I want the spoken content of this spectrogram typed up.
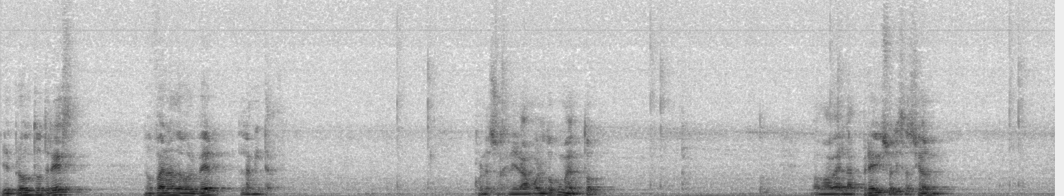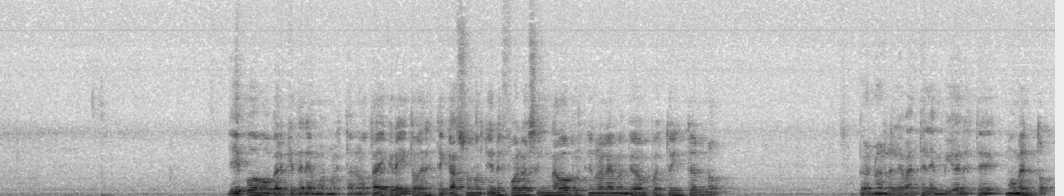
y el producto 3 nos van a devolver la mitad. Con eso generamos el documento. Vamos a ver la previsualización. Y ahí podemos ver que tenemos nuestra nota de crédito. En este caso no tiene fuero asignado porque no le hemos enviado un puesto interno pero no es relevante el envío en este momento.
